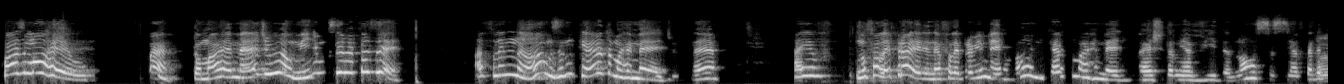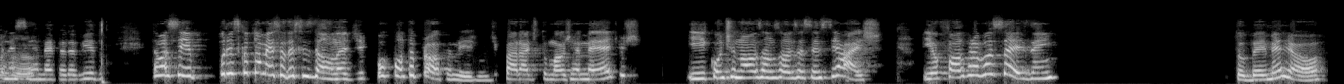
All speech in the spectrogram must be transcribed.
Quase morreu. Ah, tomar remédio é o mínimo que você vai fazer. Aí eu falei, não, mas eu não quero tomar remédio, né? Aí eu não falei pra ele, né? Eu falei pra mim mesmo, ah, não quero tomar remédio o resto da minha vida. Nossa senhora, ficar dependendo uhum. desse remédio da vida. Então, assim, por isso que eu tomei essa decisão, né? De por conta própria mesmo, de parar de tomar os remédios e continuar usando os óleos essenciais. E eu falo pra vocês, hein? Tô bem melhor.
